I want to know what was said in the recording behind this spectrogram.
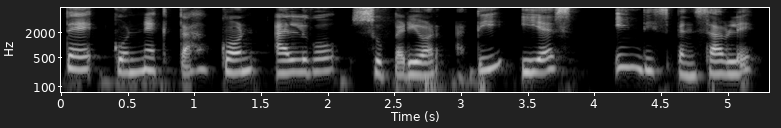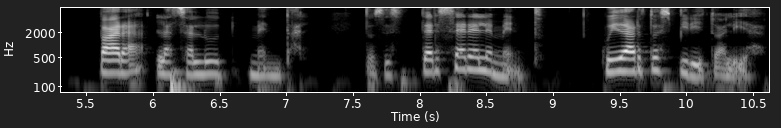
te conecta con algo superior a ti y es indispensable para la salud mental. Entonces, tercer elemento, cuidar tu espiritualidad.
